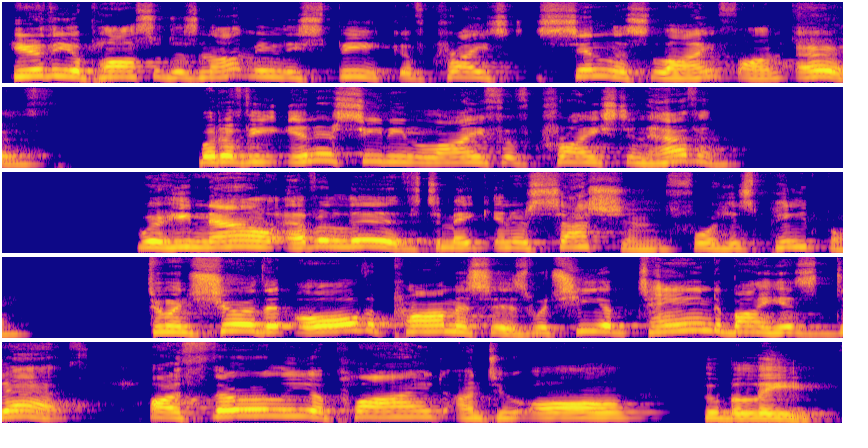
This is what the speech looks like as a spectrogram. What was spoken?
Here, the apostle does not merely speak of Christ's sinless life on earth, but of the interceding life of Christ in heaven, where he now ever lives to make intercession for his people, to ensure that all the promises which he obtained by his death are thoroughly applied unto all who believe.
